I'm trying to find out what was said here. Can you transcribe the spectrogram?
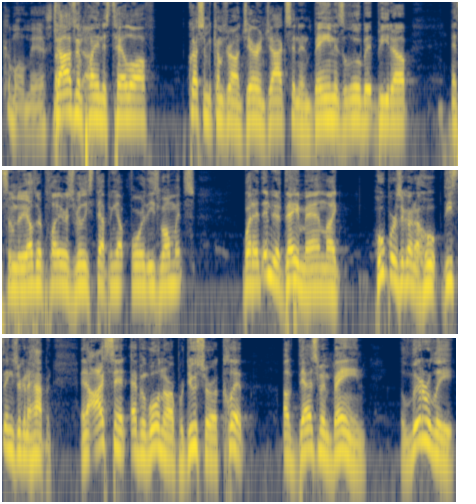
Come on, man. Stop, Ja's been Ja. playing his tail off. Question becomes around Jaren Jackson and Bane is a little bit beat up, and some of the other players really stepping up for these moments. But at the end of the day, man, like hoopers are going to hoop. These things are going to happen. And I sent Evan Wilner, our producer, a clip of Desmond Bane literally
